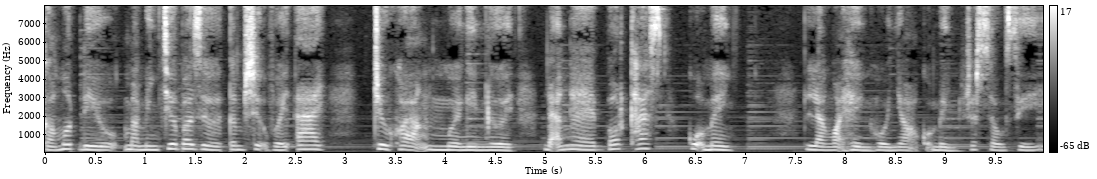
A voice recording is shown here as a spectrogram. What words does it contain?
Có một điều mà mình chưa bao giờ tâm sự với ai, Trừ khoảng 10.000 người đã nghe podcast của mình, Là ngoại hình hồi nhỏ của mình rất xấu xí.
